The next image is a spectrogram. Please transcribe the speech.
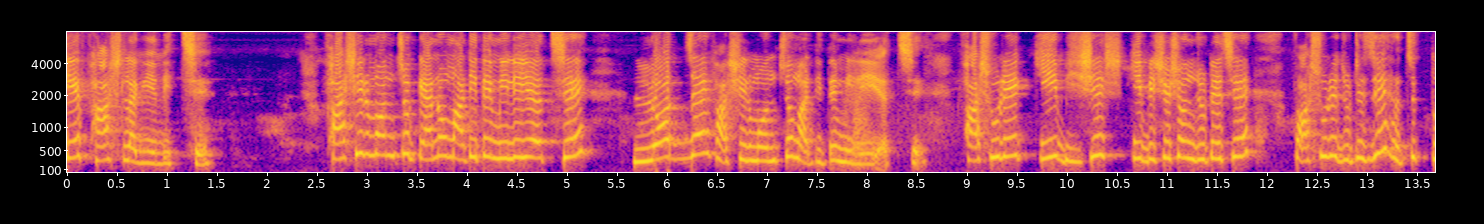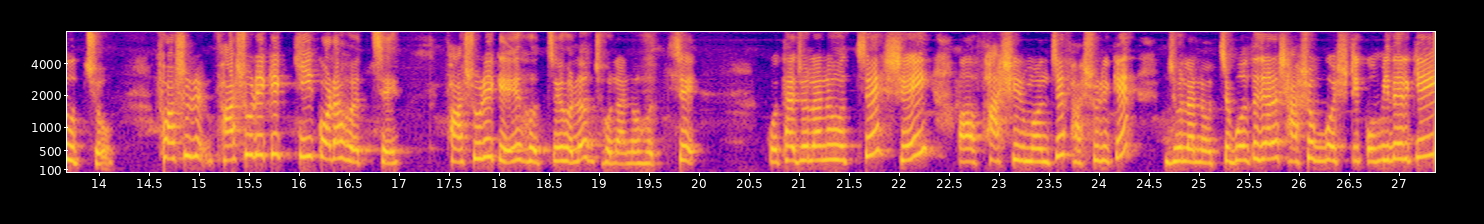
কে ফাঁস লাগিয়ে দিচ্ছে। ফাঁসির মঞ্চ কেন মাটিতে মিলিয়ে যাচ্ছে? লজ্জায় ফাঁসির মঞ্চ মাটিতে মিলিয়ে যাচ্ছে। ফাঁসুরে কি বিশেষ, কি বিশেষণ জুটেছে? ফাঁসুরে জুটেছে হচ্ছে তুচ্ছ। ফাঁসুরে, ফাঁসুরেকে কি করা হচ্ছে? ফাঁসুরেকে হচ্ছে হলো ঝোলানো হচ্ছে। কোথায় ঝোলানো হচ্ছে? সেই ফাঁসির মঞ্চে ফাঁসুরিকে ঝোলানো হচ্ছে। বলতে যারা শাসক গোষ্ঠী, কবিদেরকেই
